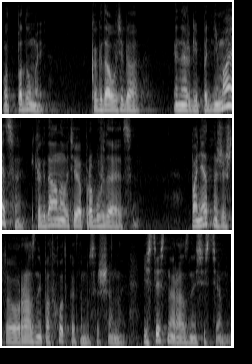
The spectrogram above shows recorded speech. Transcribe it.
Вот подумай, когда у тебя энергия поднимается и когда она у тебя пробуждается. Понятно же, что разный подход к этому совершенно. Естественно, разные системы.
